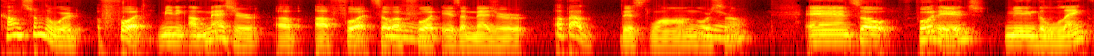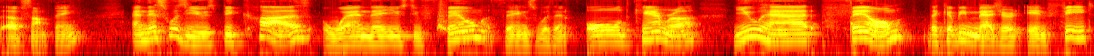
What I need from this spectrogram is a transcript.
comes from the word foot, meaning a measure of a foot. So a hmm. foot is a measure about this long or Yeah. so. And so footage, meaning the length of something, and this was used because when they used to film things with an old camera, you had film that could be measured in feet,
